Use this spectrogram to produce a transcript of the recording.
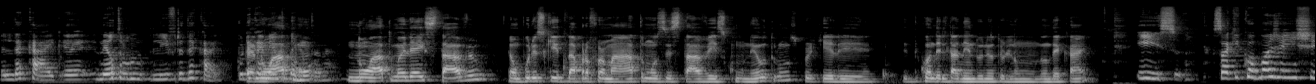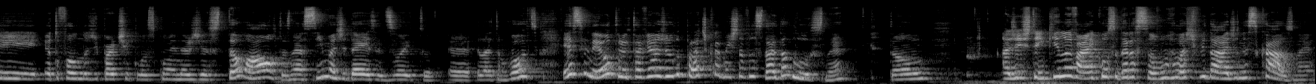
ele decai. É, nêutron livre decai. Por é, no átomo, beta, né? no átomo ele é estável, então por isso que dá para formar átomos estáveis com nêutrons, porque ele, quando ele tá dentro do nêutron ele não, não decai. Isso. Só que como a gente, eu tô falando de partículas com energias tão altas, né, acima de 10 a 18 é, eletronvolts, esse nêutron ele tá viajando praticamente na velocidade da luz, né? Então, a gente tem que levar em consideração a relatividade nesse caso, né?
